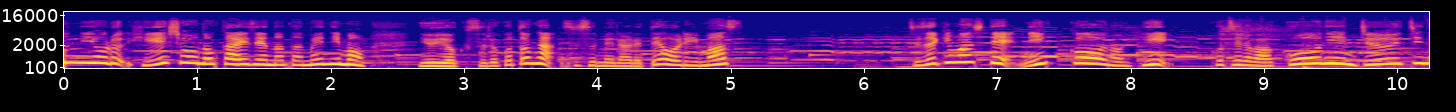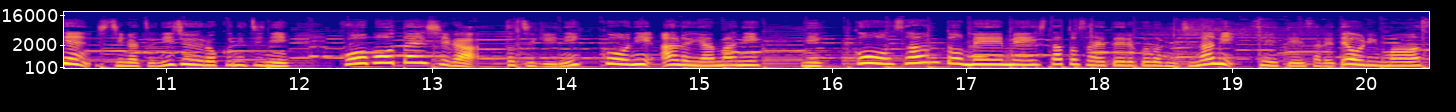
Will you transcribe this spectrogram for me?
ンによる冷え性の改善のためにも入浴することが勧められております。続きまして日光の日。こちらは公認11年7月26日に弘法大師が栃木日光にある山に日光山と命名したとされていることにちなみ制定されております。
